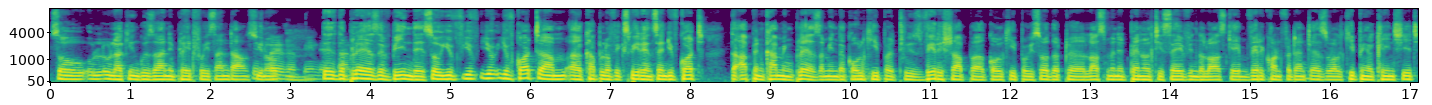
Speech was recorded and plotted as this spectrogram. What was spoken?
So, Ulakin Guzani played for Sundowns, you know. there, There's the players have been there. So you've, you've, you've, you've got, um, a couple of experience and you've got the up and coming players. I mean, the goalkeeper too is very sharp uh, goalkeeper. We saw that uh, last minute penalty save in the last game. Very confident as well, keeping a clean sheet.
